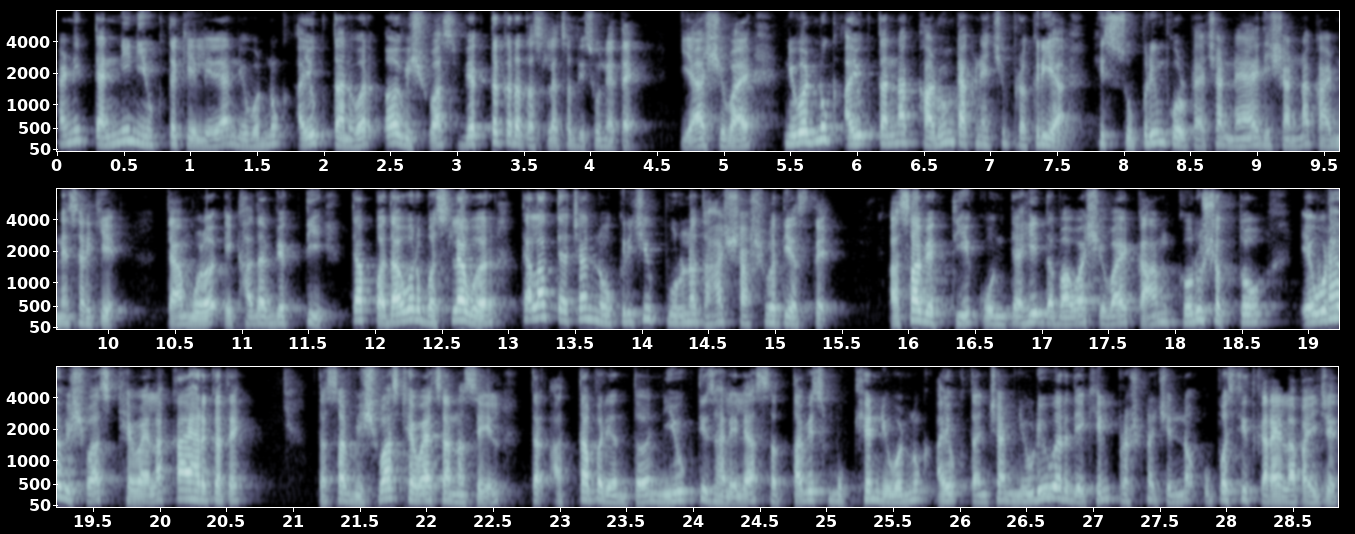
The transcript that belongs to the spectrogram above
आणि त्यांनी नियुक्त केलेल्या निवडणूक आयुक्तांवर अविश्वास व्यक्त करत असल्याचं दिसून येत आहे याशिवाय निवडणूक आयुक्तांना काढून टाकण्याची प्रक्रिया ही सुप्रीम कोर्टाच्या न्यायाधीशांना काढण्यासारखी आहे. त्यामुळं एखादा व्यक्ती त्या पदावर बसल्यावर त्याला त्याच्या नोकरीची पूर्णतः शाश्वती असते. असा व्यक्ती कोणत्याही दबावाशिवाय काम करू शकतो एवढा विश्वास ठेवायला काय हरकत आहे? तसा विश्वास ठेवायचा नसेल तर आत्तापर्यंत नियुक्ती झालेल्या सत्तावीस मुख्य निवडणूक आयुक्तांच्या निवडीवर देखील प्रश्नचिन्ह उपस्थित करायला पाहिजेत.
